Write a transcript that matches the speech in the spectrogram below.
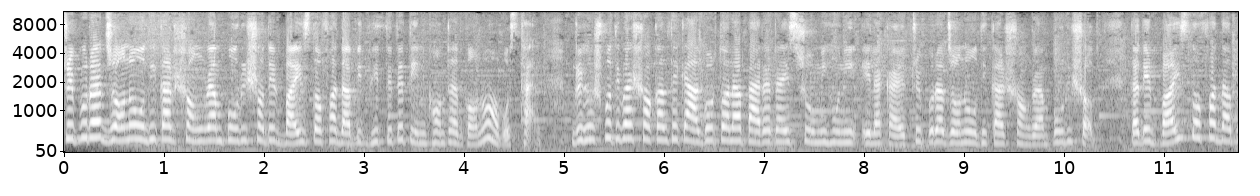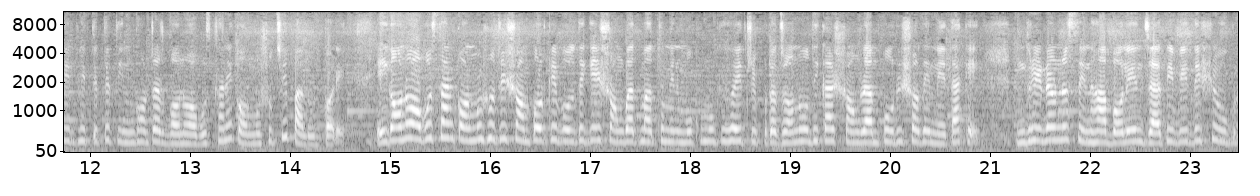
ত্রিপুরা জন অধিকার সংগ্রাম পরিষদের বাইশ দফা দাবির ভিত্তিতে তিন ঘণ্টার গণ অবস্থান। বৃহস্পতিবার সকাল থেকে আগরতলা প্যারাডাইজ চৌমিহনি এলাকায় ত্রিপুরা জন অধিকার সংগ্রাম পরিষদ তাদের বাইশ দফা দাবির ভিত্তিতে তিন ঘণ্টার গণ অবস্থানে কর্মসূচি পালন করে। এই গণ অবস্থান কর্মসূচি সম্পর্কে বলতে গিয়ে সংবাদ মাধ্যমের মুখোমুখি হয়ে ত্রিপুরা জন অধিকার সংগ্রাম পরিষদের নেতাকে ধীরেন্দ্র সিনহা বলেন, জাতি বিদ্বেষী, উগ্র,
